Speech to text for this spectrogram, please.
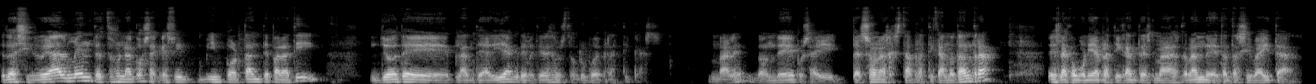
Entonces, si realmente esto es una cosa que es importante para ti, yo te plantearía que te metieras en nuestro grupo de prácticas, ¿vale? Donde pues hay personas que están practicando Tantra, es la comunidad de practicantes más grande de Tantra Sibaita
